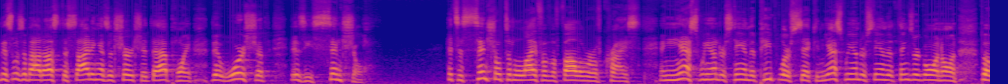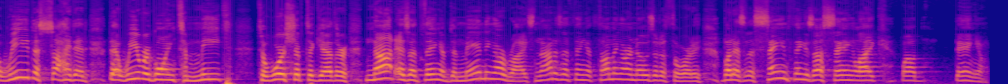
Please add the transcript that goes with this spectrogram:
this was about us deciding as a church at that point that worship is essential. It's essential to the life of a follower of Christ. And yes, we understand that people are sick, and yes, we understand that things are going on, but we decided that we were going to meet to worship together, not as a thing of demanding our rights, not as a thing of thumbing our nose at authority, but as the same thing as us saying, like, well, Daniel.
